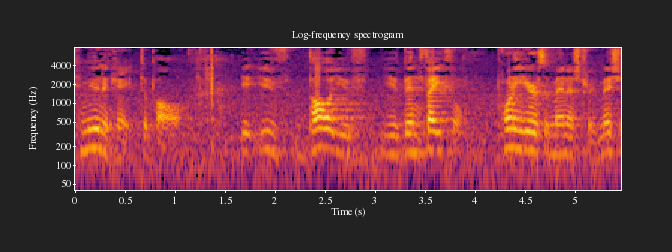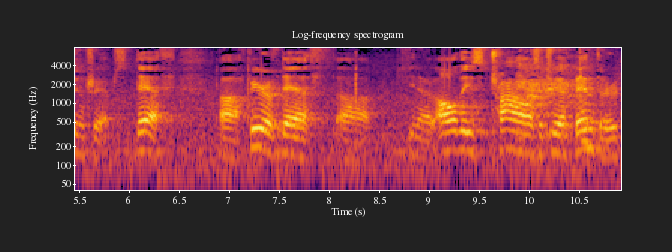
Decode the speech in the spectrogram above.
communicate to Paul. You, have Paul, you've you've been faithful. Twenty years of ministry, mission trips, death, uh, fear of death. Uh, you know all these trials that you have been through,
